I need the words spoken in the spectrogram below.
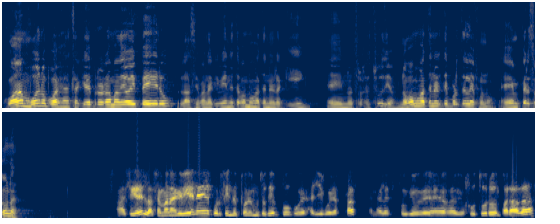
Juan, bueno, pues hasta aquí el programa de hoy, pero la semana que viene te vamos a tener aquí en nuestros estudios. No vamos a tenerte por teléfono, en persona. Así es, la semana que viene, por fin después de mucho tiempo, pues allí voy a estar en el estudio de Radio Futuro en Parada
